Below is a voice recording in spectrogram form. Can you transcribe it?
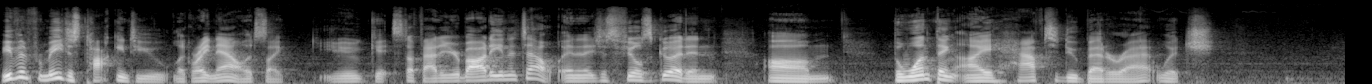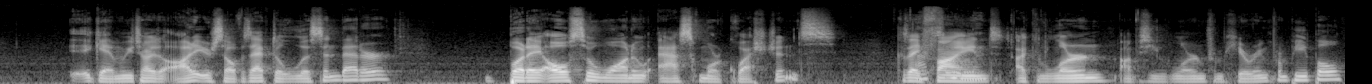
even for me just talking to you like right now it's like you get stuff out of your body and it's out and it just feels good and um, the one thing i have to do better at which again when you try to audit yourself is i have to listen better but i also want to ask more questions because i Absolutely. find i can learn obviously you learn from hearing from people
